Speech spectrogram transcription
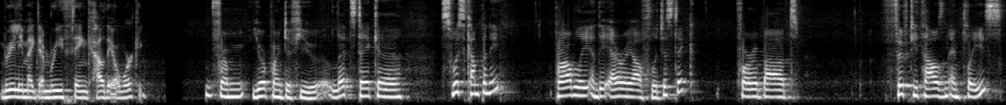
really make them rethink how they are working. From your point of view, let's take a Swiss company, probably in the area of logistic, for about 50,000 employees.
